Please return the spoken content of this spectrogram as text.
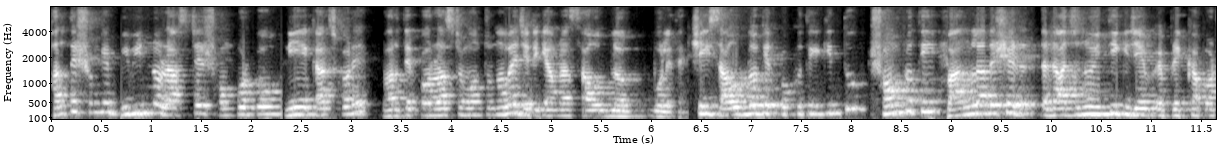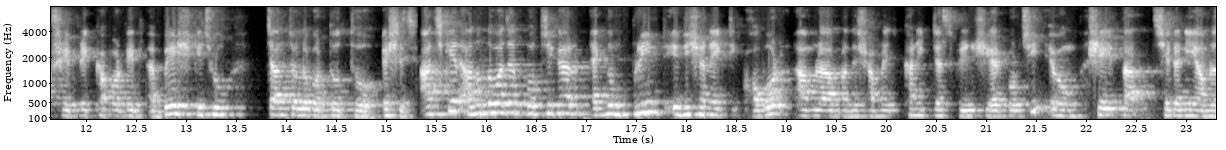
ভারতের সঙ্গে বিভিন্ন রাষ্ট্রের সম্পর্ক নিয়ে কাজ করে ভারতের পররাষ্ট্র মন্ত্রণালয় যেটাকে আমরা সাউথ ব্লক বলে থাকি। সেই সাউথ ব্লকের পক্ষ থেকে কিন্তু সম্প্রতি বাংলাদেশের রাজনৈতিক যে প্রেক্ষাপট সেই প্রেক্ষাপটের বেশ কিছু চাঞ্চল্যকর তথ্য এসেছে। আজকের আনন্দবাজার পত্রিকার একদম প্রিন্ট এডিশনে একটি খবর আমরা আপনাদের সামনে খানিকটা স্ক্রিন শেয়ার করছি এবং সেই তার, সেটা নিয়ে আমরা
